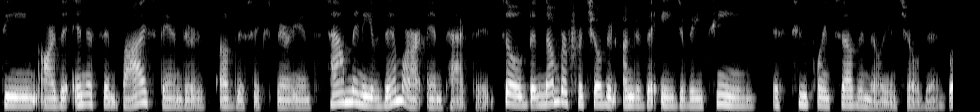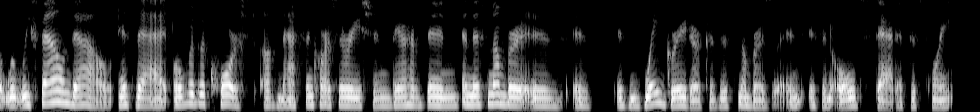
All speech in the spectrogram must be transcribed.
deem are the innocent bystanders of this experience, how many of them are impacted. So the number for children under the age of 18 is 2.7 million children. But what we found out is that over the course of mass incarceration, there have been, and this number is is is way greater because this number is, is an old stat at this point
